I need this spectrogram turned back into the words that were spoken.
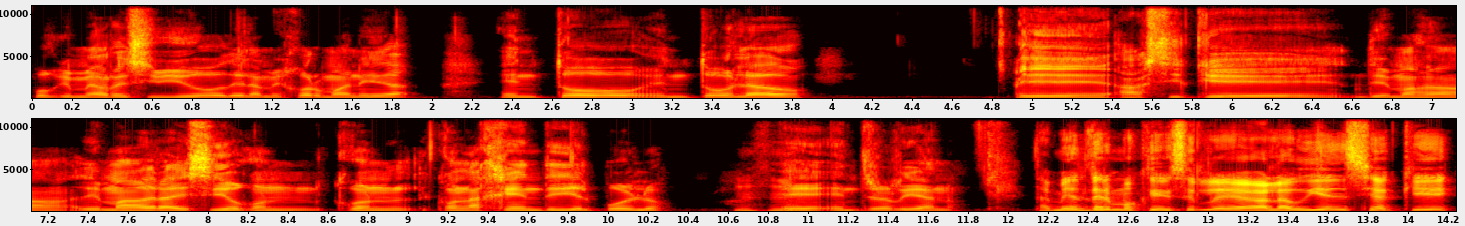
porque me ha recibido de la mejor manera en todo, en todos lados. Eh, así que de más, de más agradecido con, con, con la gente y el pueblo Ujú. eh, entrerriano. También tenemos que decirle a la audiencia que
